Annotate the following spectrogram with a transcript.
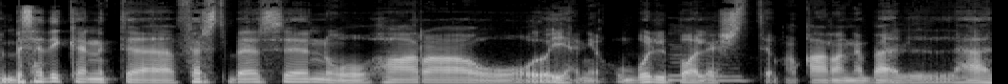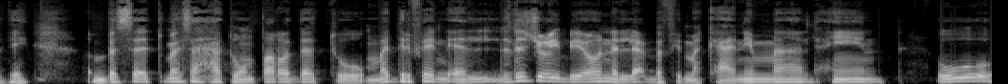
بس هذه كانت first person و horror ويعني. polished مقارنة بهذه بس اتمسحت وانطردت وما أدري فين رجعوا يبيعون اللعبة في مكان ما الحين. و...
